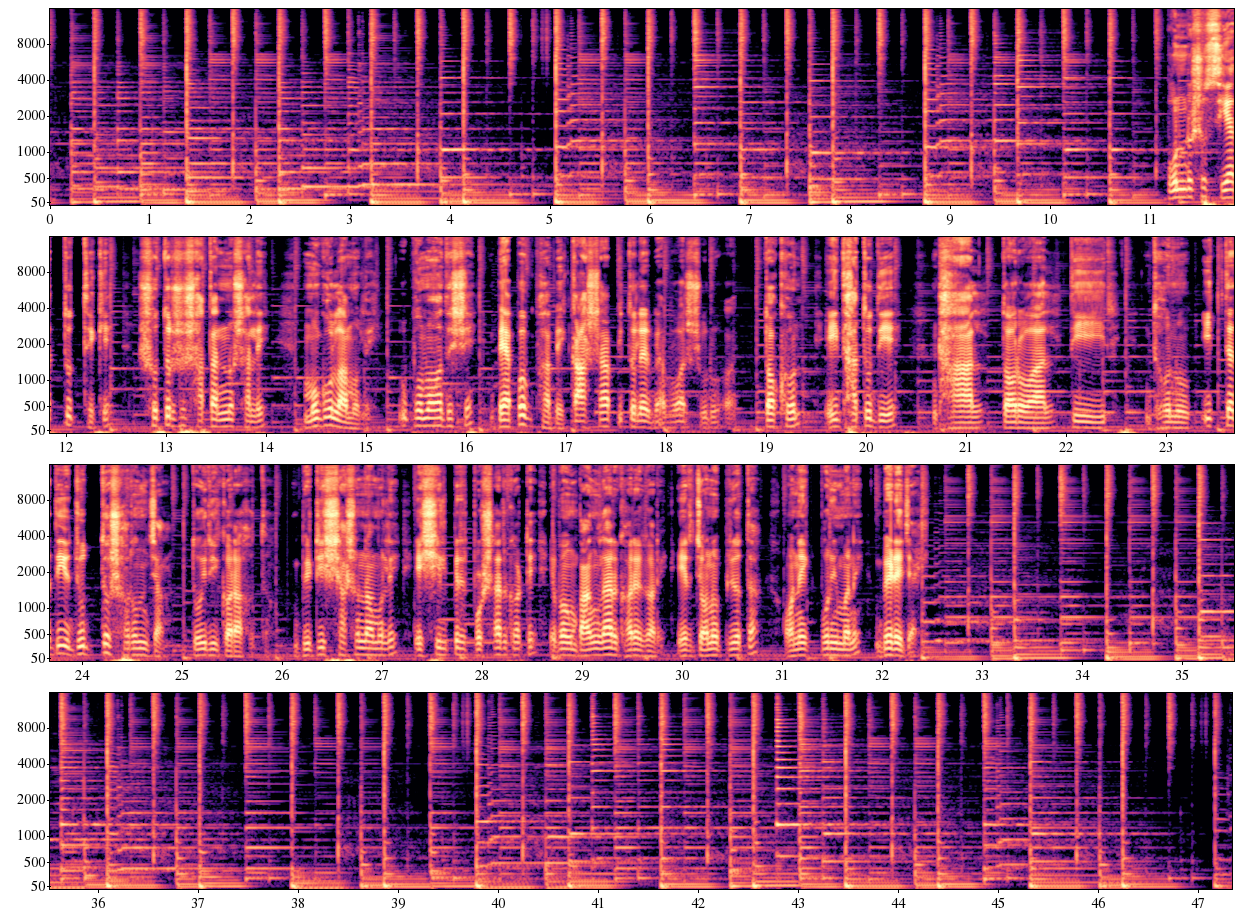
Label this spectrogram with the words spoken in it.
পনেরোশো ছিয়াত্তর থেকে সতেরোশো সাতান্ন সালে মোগল আমলে উপমহাদেশে ব্যাপকভাবে কাঁসা পিতলের ব্যবহার শুরু হয়। তখন এই ধাতু দিয়ে ঢাল, তরোয়াল, তীর, ধনুক ইত্যাদি যুদ্ধ সরঞ্জাম তৈরি করা হতো। ব্রিটিশ শাসন আমলে এই শিল্পের প্রসার ঘটে এবং বাংলার ঘরে ঘরে এর জনপ্রিয়তা অনেক পরিমাণে বেড়ে যায়।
